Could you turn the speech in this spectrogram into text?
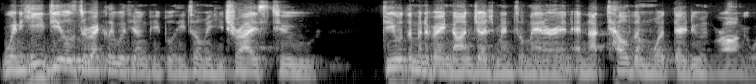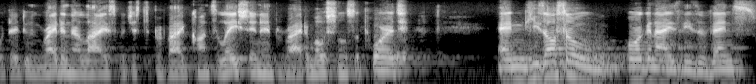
when he deals directly with young people, he told me he tries to deal with them in a very non-judgmental manner and, and not tell them what they're doing wrong or what they're doing right in their lives, but just to provide consolation and provide emotional support. And he's also organized these events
